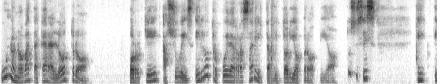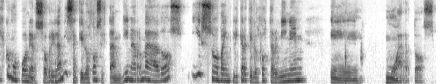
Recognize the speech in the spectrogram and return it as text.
uno no va a atacar al otro porque a su vez el otro puede arrasar el territorio propio. Entonces es, es como poner sobre la mesa que los dos están bien armados y eso va a implicar que los dos terminen eh, muertos.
